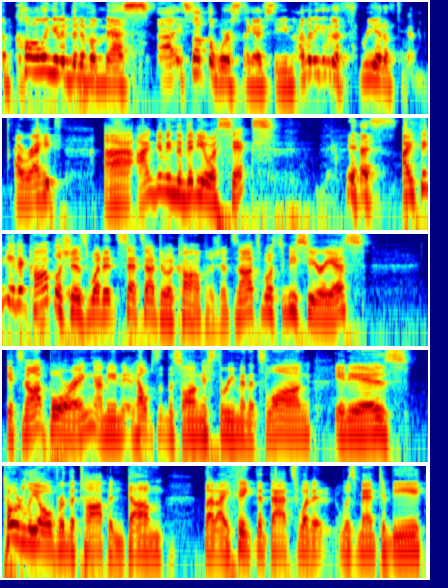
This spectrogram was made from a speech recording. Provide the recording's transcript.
I'm calling it a bit of a mess. Uh, it's not the worst thing I've seen. I'm going to give it a three out of ten. All right. Uh, I'm giving the video a six. Yes. I think it accomplishes what it sets out to accomplish. It's not supposed to be serious. It's not boring. I mean, it helps that the song is three minutes long. It is totally over the top and dumb, but I think that that's what it was meant to be.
